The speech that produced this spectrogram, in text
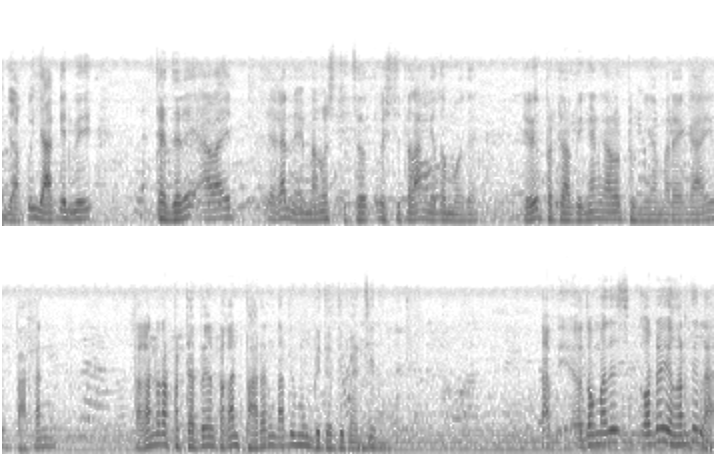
ya aku yakin wi janjane awake ya kan emang wis dite- wis ditelan gitu mau dewe berdampingan kalau dunia mereka itu bahkan bahkan orang berdampingan bahkan bareng tapi mung beda dimensi. Tapi otomatis kono yang ngerti lah.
